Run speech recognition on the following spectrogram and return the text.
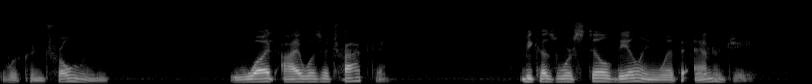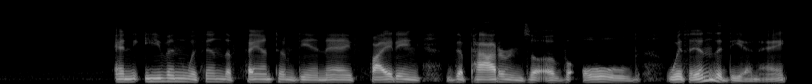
were controlling what I was attracting because we're still dealing with energy. And even within the phantom DNA, fighting the patterns of old within the DNA,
